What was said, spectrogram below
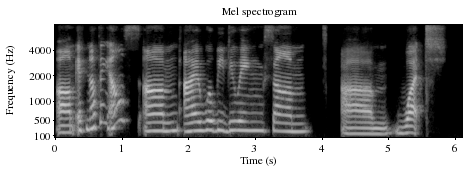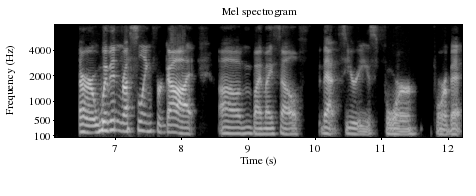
um, if nothing else, um, I will be doing some um what or women wrestling forgot um by myself that series for for a bit.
